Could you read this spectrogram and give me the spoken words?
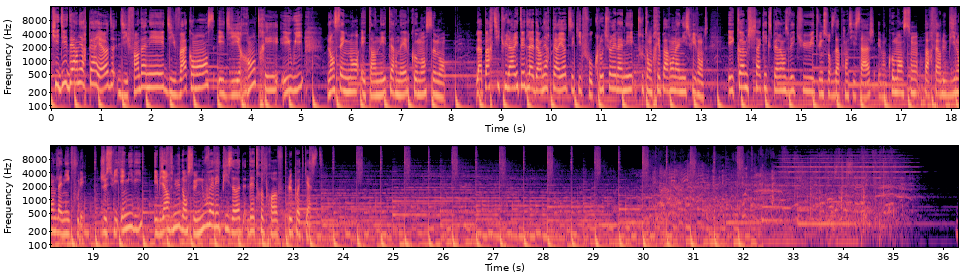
Qui dit dernière période, dit fin d'année, dit vacances et dit rentrée. Et oui, l'enseignement est un éternel commencement. La particularité de la dernière période, c'est qu'il faut clôturer l'année tout en préparant l'année suivante. Et comme chaque expérience vécue est une source d'apprentissage, eh bien commençons par faire le bilan de l'année écoulée. Je suis Émilie et bienvenue dans ce nouvel épisode d'être prof, le podcast.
